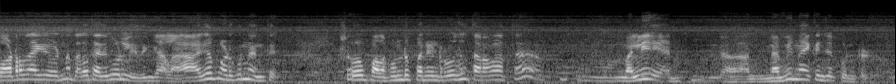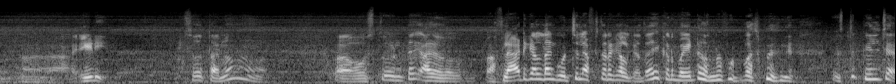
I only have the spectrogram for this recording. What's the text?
వాటర్ తాగి ఉన్న తర్వాత అది కూడా లేదు. ఇంకా అలాగే పడుకున్నా అంతే. సో పదకొండు పన్నెండు రోజుల తర్వాత మళ్ళీ నవీన్ నాయక్ అని చెప్పి ఉంటాడు ఏడి. సో తను వస్తూ ఉంటే ఆ ఆ ఫ్లాట్కి వెళ్ళడానికి వచ్చి లెఫ్ట్ తిరగాలి కదా ఇక్కడ బయట ఉన్న ఫుట్పాత్ మీద వస్తే పిలిచా.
